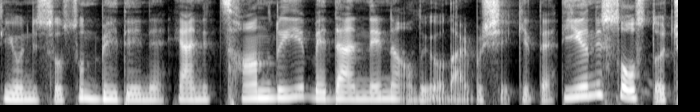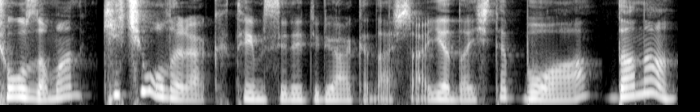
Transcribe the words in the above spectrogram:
Dionysos'un bedeni yani tanrıyı bedenlerine alıyorlar bu şekilde. Dionysos da çoğu zaman keçi olarak temsil ediliyor arkadaşlar. Ya da işte boğa, dana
